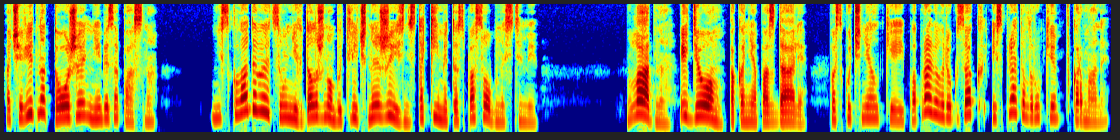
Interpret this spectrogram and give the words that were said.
очевидно, тоже небезопасно. Не складывается у них, должно быть, личная жизнь с такими-то способностями. «Ладно, идем, пока не опоздали», Поскучнел Кей, поправил рюкзак и спрятал руки в карманы.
